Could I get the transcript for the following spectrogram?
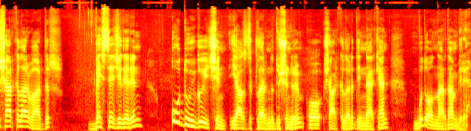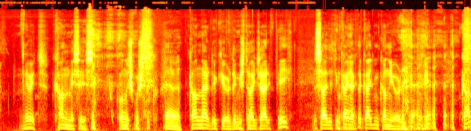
Bazı şarkılar vardır. Bestecilerin o duygu için yazdıklarını düşünürüm o şarkıları dinlerken. Bu da onlardan biri. Evet, kan meselesi konuşmuştuk. Evet. Kanlar döküyor demişti Hacı Arif Bey. Saadet'in kaynakta kalbim kanıyor. kan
